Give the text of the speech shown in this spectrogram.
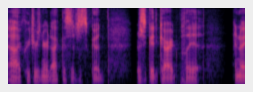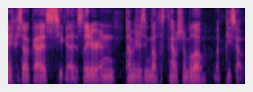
uh, creatures in your deck. This is just good. Just a good card. Play it. Anyways, peace out, guys. See you guys later, and tell me what you think about this in the comments down below. But peace out.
